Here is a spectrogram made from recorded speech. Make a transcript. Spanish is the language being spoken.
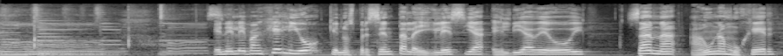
En el Evangelio que nos presenta la iglesia el día de hoy, sana a una mujer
